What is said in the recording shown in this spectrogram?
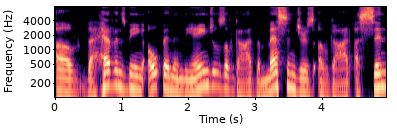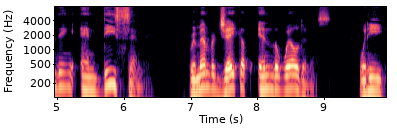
of the heavens being open and the angels of God, the messengers of God ascending and descending. Remember Jacob in the wilderness when he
